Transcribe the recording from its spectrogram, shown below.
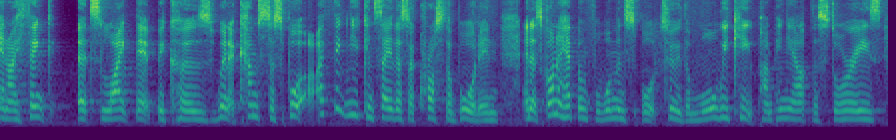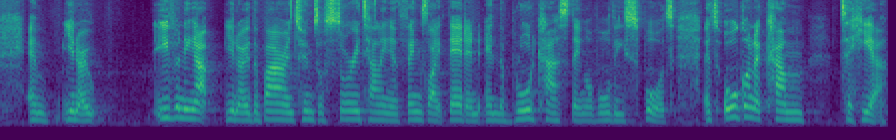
and I think it's like that because when it comes to sport, I think you can say this across the board, and and it's going to happen for women's sport too. The more we keep pumping out the stories, and you know evening up, you know, the bar in terms of storytelling and things like that and, and the broadcasting of all these sports, it's all going to come to here.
